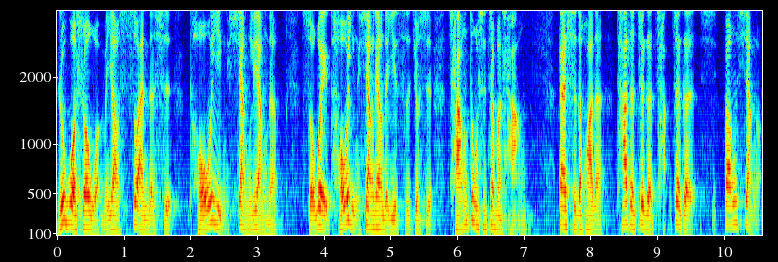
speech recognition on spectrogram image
如果说我们要算的是投影向量呢？所谓投影向量的意思就是长度是这么长，但是的话呢，它的这个长这个方向啊，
